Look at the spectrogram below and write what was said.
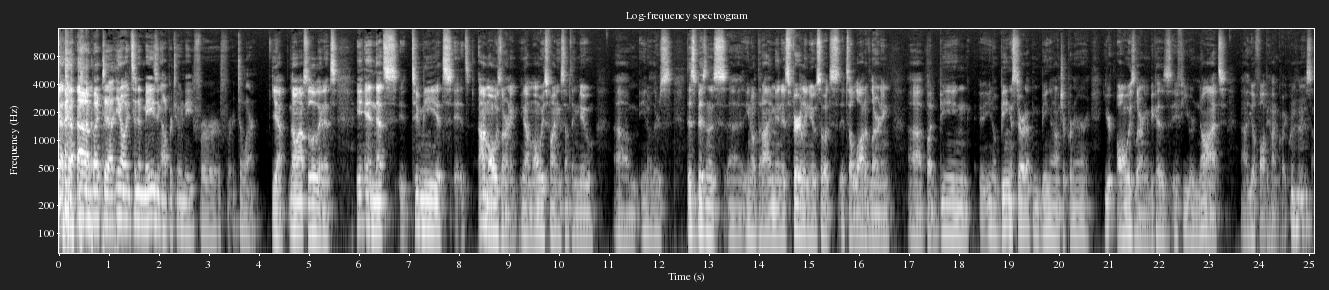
Uh, but uh, you know, it's an amazing opportunity for, for to learn. Yeah, no, absolutely, and it's and that's to me, it's it's I'm always learning. You know, I'm always finding something new. Um, you know, there's this business, uh, you know, that I'm in is fairly new, so it's it's a lot of learning. Uh, but being you know being a startup and being an entrepreneur, you're always learning because if you're not, uh, you'll fall behind quite quickly. So.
